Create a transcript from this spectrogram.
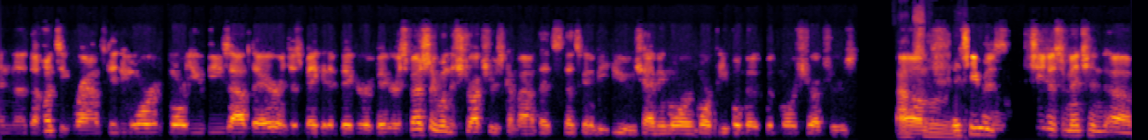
and the, the hunting grounds getting more more uvs out there and just making it bigger and bigger especially when the structures come out that's that's going to be huge having more more people with, with more structures um, Absolutely. and she was she just mentioned uh,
